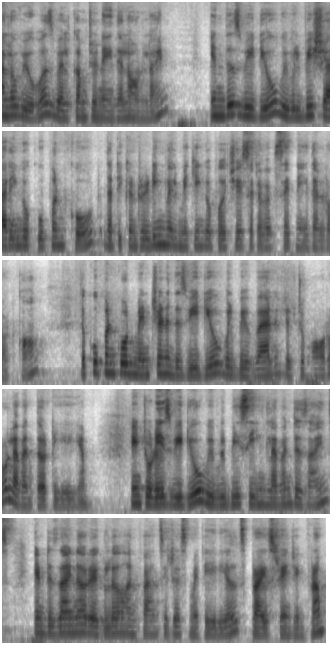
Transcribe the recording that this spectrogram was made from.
Hello viewers, welcome to Neidhal Online. In this video, we will be sharing a coupon code that you can redeem while making a purchase at our website neidhal.com. The coupon code mentioned in this video will be valid till tomorrow 11.30 am. In today's video, we will be seeing 11 designs in designer, regular and fancy dress materials price ranging from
